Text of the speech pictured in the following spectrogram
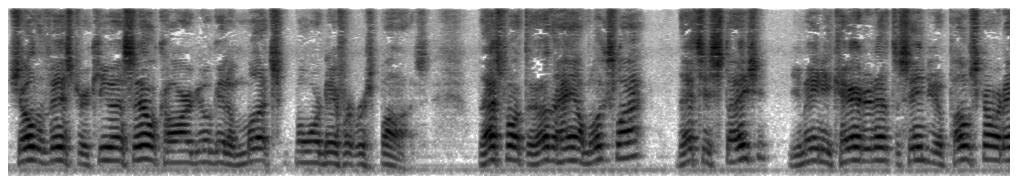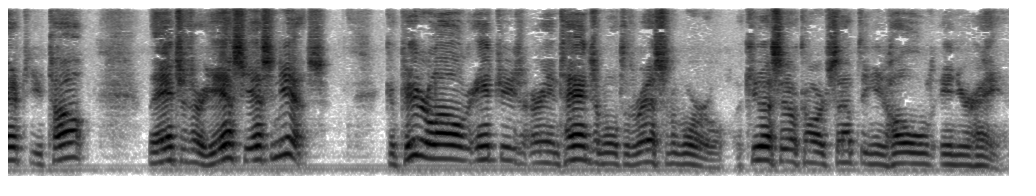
Show the visitor a QSL card, you'll get a much more different response. That's what the other ham looks like? That's his station? You mean he cared enough to send you a postcard after you talk? The answers are yes, yes, and yes. Computer log entries are intangible to the rest of the world. A QSL card is something you hold in your hand.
